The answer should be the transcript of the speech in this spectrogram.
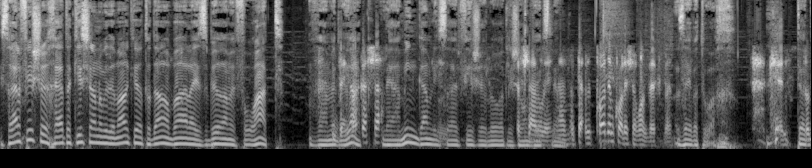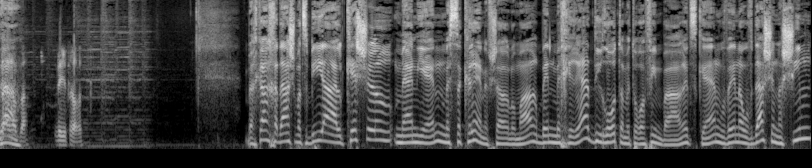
ישראל פישר, חיית הכיס שלנו בדה מרקר, תודה רבה על ההסבר המפורט והמדויק. להאמין גם לישראל פישר, לא רק לשרון וקסלר. קודם כל לשרון וקסלר. זה בטוח. כן. תודה רבה. להתראות. מחקר חדש מצביע על קשר מעניין, מסקרן אפשר לומר, בין מחירי הדירות המטורפים בארץ, כן, ובין העובדה שנשים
